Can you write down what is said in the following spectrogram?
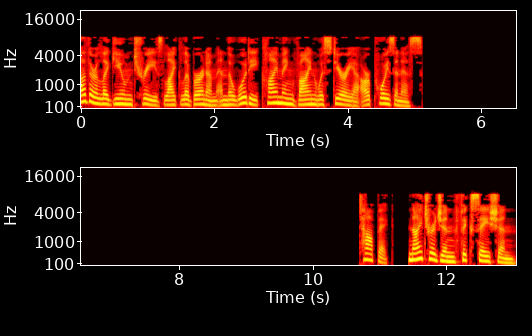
Other legume trees like laburnum and the woody climbing vine wisteria are poisonous. Nitrogen fixation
